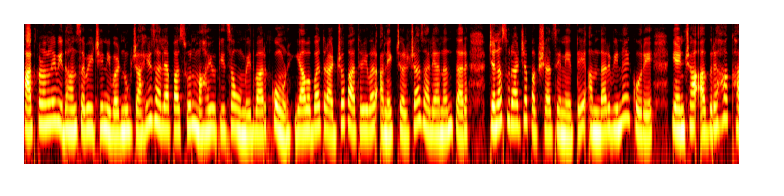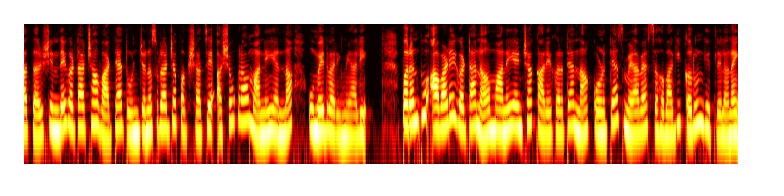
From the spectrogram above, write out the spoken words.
हातकणंगले विधानसभेची निवडणूक जाहीर झाल्यापासून महायुतीचा उमेदवार कोण याबाबत राज्य पातळीवर अनेक चर्चा झाल्यानंतर जनसुराज्य पक्षाचे नेते आमदार विनय कोरे यांच्या आग्रहाखातर शिंदे गटाच्या वाट्यातून जनसुराज्य पक्षाचे अशोकराव माने यांना उमेदवारी मिळाली. परंतु आवाडे गटानं माने यांच्या कार्यकर्त्यांना कोणत्याच मेळाव्यात सहभागी करून घेतलेलं नाही.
